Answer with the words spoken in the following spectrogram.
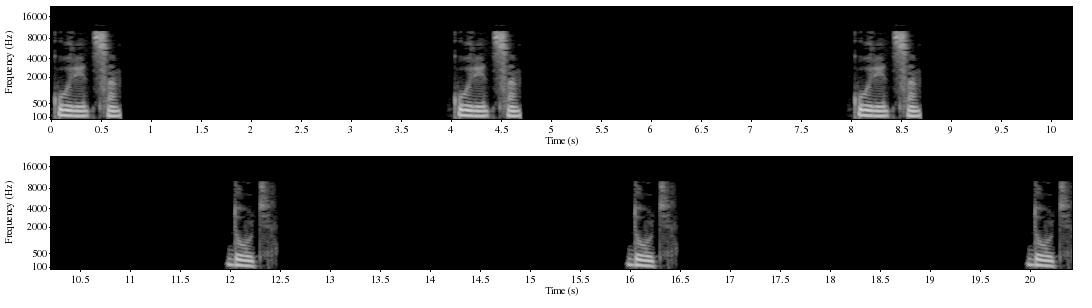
Курица. Курица. Курица. Дуть. Дуть. Дуть.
